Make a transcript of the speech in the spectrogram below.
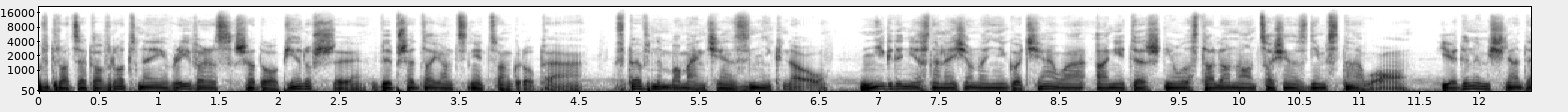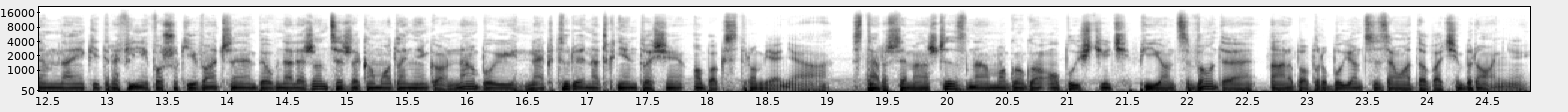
W drodze powrotnej Rivers szedł pierwszy, wyprzedzając nieco grupę. W pewnym momencie zniknął. Nigdy nie znaleziono jego ciała, ani też nie ustalono, co się z nim stało. Jedynym śladem, na jaki trafili poszukiwacze, był należący rzekomo do niego nabój, na który natknięto się obok strumienia. Starszy mężczyzna mógł go opuścić, pijąc wodę albo próbując załadować broń.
